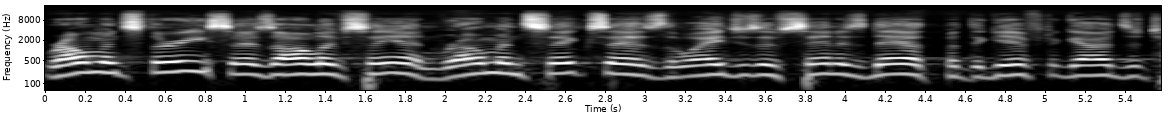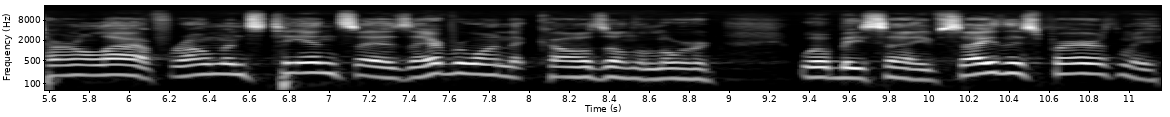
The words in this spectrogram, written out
Romans 3 says all have sinned. Romans 6 says the wages of sin is death, but the gift of God's eternal life. Romans 10 says everyone that calls on the Lord will be saved. Say this prayer with me.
